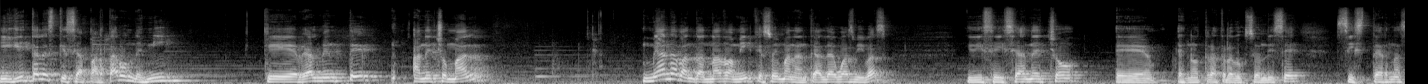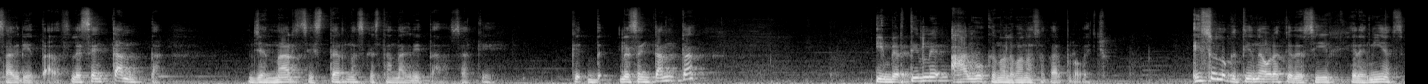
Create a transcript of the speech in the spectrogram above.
y grítales que se apartaron de mí, que realmente han hecho mal, me han abandonado a mí, que soy manantial de aguas vivas, y dice, y se han hecho, eh, en otra traducción dice, cisternas agrietadas. Les encanta llenar cisternas que están agrietadas. O sea, que les encanta invertirle algo que no le van a sacar provecho. Eso es lo que tiene ahora que decir Jeremías.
